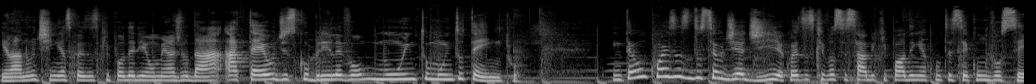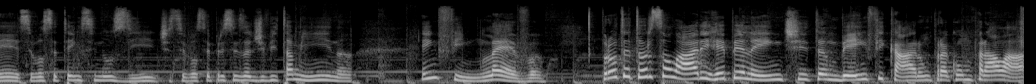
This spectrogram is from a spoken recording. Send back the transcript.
E lá não tinha as coisas que poderiam me ajudar. Até eu descobrir, levou muito, muito tempo. Então, coisas do seu dia a dia, coisas que você sabe que podem acontecer com você, se você tem sinusite, se você precisa de vitamina, enfim, leva. Protetor solar e repelente também ficaram para comprar lá.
